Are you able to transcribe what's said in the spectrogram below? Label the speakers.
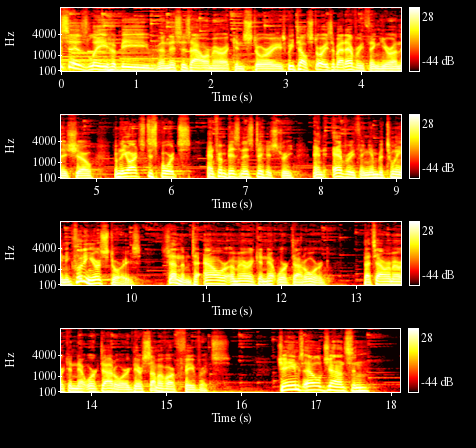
Speaker 1: This is Lee Habeeb, and this is Our American Stories. We tell stories about everything here on this show, from the arts to sports, and from business to history, and everything in between, including your stories. Send them to OurAmericanNetwork.org. That's OurAmericanNetwork.org. They're some of our favorites. James L. Johnson,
